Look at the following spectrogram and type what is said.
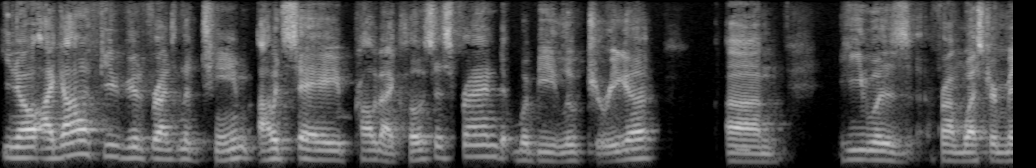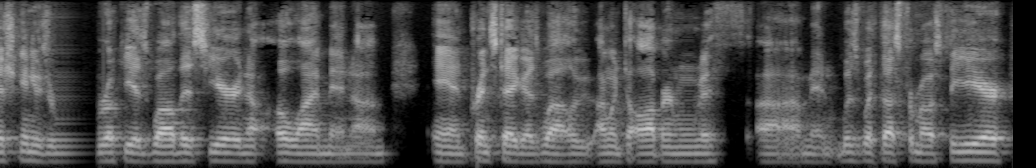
you know i got a few good friends on the team i would say probably my closest friend would be luke Juriga. Um, he was from Western Michigan. He was a rookie as well this year, and O lineman. Um, and Prince Tega as well, who I went to Auburn with um, and was with us for most of the year.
